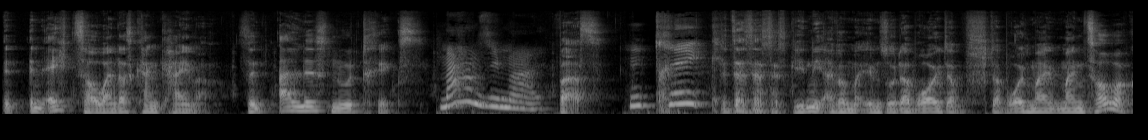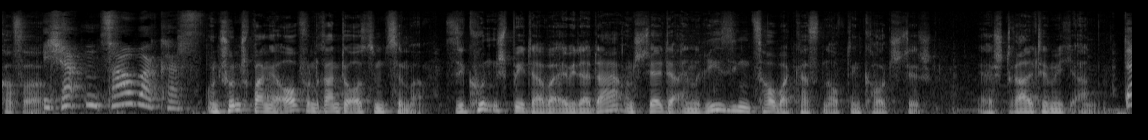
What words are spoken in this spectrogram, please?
In, in echt zaubern, das kann keiner. Sind alles nur Tricks. Machen Sie mal. Was? Ein Trick. Das, das, das geht nicht einfach mal eben so. Da brauche ich, da, da brauch ich meinen, meinen Zauberkoffer. Ich habe einen Zauberkasten. Und schon sprang er auf und rannte aus dem Zimmer. Sekunden später war er wieder da und stellte einen riesigen Zauberkasten auf den Couchtisch. Er strahlte mich an. Da!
